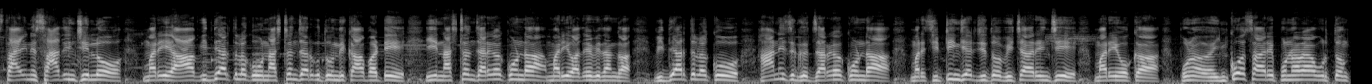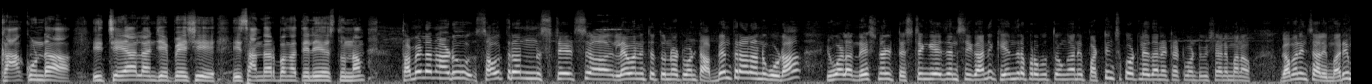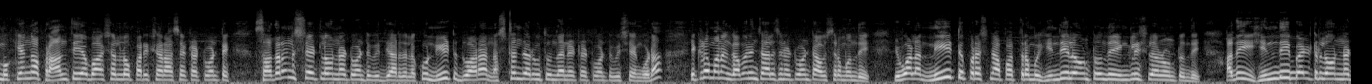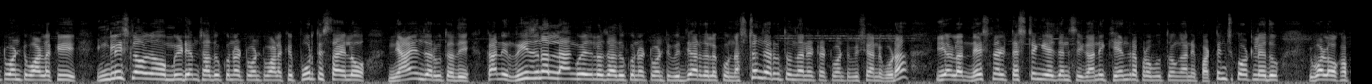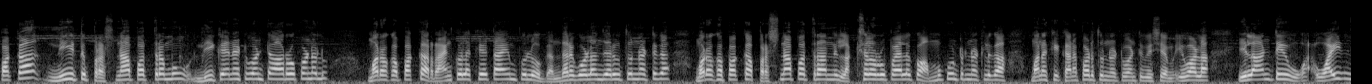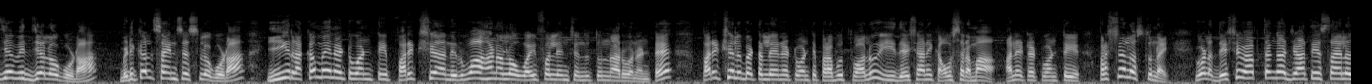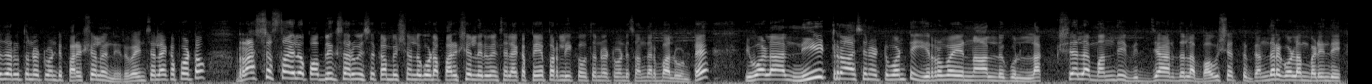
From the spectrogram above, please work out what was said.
స్థాయిని సాధించిల్లో మరి ఆ విద్యార్థులకు నష్టం జరుగుతుంది కాబట్టి ఈ నష్టం జరగకుండా మరియు అదేవిధంగా విద్యార్థులకు హాని జరగకుండా మరి సిట్టింగ్ జడ్జితో విచారించి మరి ఒక పున ఇంకోసారి పునరావృతం కాకుండా ఇది చేయాలని చెప్పేసి ఈ సందర్భంగా తెలియజేస్తున్నాం. తమిళనాడు సౌత్రన్ స్టేట్స్ లేవనెత్తుతున్నటువంటి అభ్యంతరాలను కూడా ఇవాళ నేషనల్ టెస్టింగ్ ఏజెన్సీ కానీ కేంద్ర ప్రభుత్వం కానీ పట్టించుకోవట్లేదు అనేటటువంటి విషయాన్ని మనం గమనించాలి. మరి ముఖ్యంగా ప్రాంతీయ భాషల్లో పరీక్ష రాసేటటువంటి సదరన్ స్టేట్లో ఉన్నటువంటి విద్యార్థులకు నీట్ ద్వారా నష్టం జరుగుతుందనేటటువంటి విషయం కూడా ఇక్కడ మనం గమనించాల్సినటువంటి అవసరం ఉంది. ఇవాళ నీట్ ప్రశ్న పత్రము హిందీలో ఉంటుంది ఇంగ్లీష్లో ఉంటుంది. అది హిందీ బెల్ట్లో ఉన్నటువంటి వాళ్ళకి ఇంగ్లీష్లో మీడియం చదువుకున్నటువంటి వాళ్ళకి పూర్తి స్థాయిలో న్యాయం జరుగుతుంది. కానీ రీజనల్ లాంగ్వేజ్లో చదువుకున్నటువంటి విద్యార్థులకు నష్టం జరుగుతుంది అనేటటువంటి విషయాన్ని కూడా ఇవాళ నేషనల్ టెస్టింగ్ ఏజెన్సీ కానీ కేంద్ర ప్రభుత్వం కానీ పట్టించుకోవట్లేదు. ఇవాళ ఒక పక్క నీట్ ప్రశ్నాపత్రము లీక్ అయినటువంటి ఆరోపణలు మరొక పక్క ర్యాంకుల కేటాయింపులు గందరగోళం జరుగుతున్నట్టుగా మరొక పక్క ప్రశ్నాపత్రాన్ని లక్షల రూపాయలకు అమ్ముకుంటున్నట్లుగా మనకి కనపడుతున్నటువంటి విషయం. ఇవాళ ఇలాంటి వైద్య విద్యలో కూడా మెడికల్ సైన్సెస్లో కూడా ఈ రకమైనటువంటి పరీక్ష నిర్వహణలో వైఫల్యం చెందుతున్నారు అని అంటే పరీక్షలు పెట్టలేనటువంటి ప్రభుత్వాలు ఈ దేశానికి అవసరమా అనేటటువంటి ప్రశ్నలు వస్తున్నాయి. ఇవాళ దేశవ్యాప్తంగా జాతీయ స్థాయిలో జరుగుతున్నటువంటి పరీక్షలు నిర్వహించలేకపోవటం రాష్ట్ర స్థాయిలో పబ్లిక్ సర్వీస్ కమిషన్లు కూడా పరీక్షలు నిర్వహించలేక పేపర్ లీక్ అవుతున్నటువంటి సందర్భాలు ఉంటే ఇవాళ నీట్ రాసినటువంటి ఇరవై నాలుగు లక్షల మంది విద్యార్థుల భవిష్యత్తు గందరగోళం పడింది.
